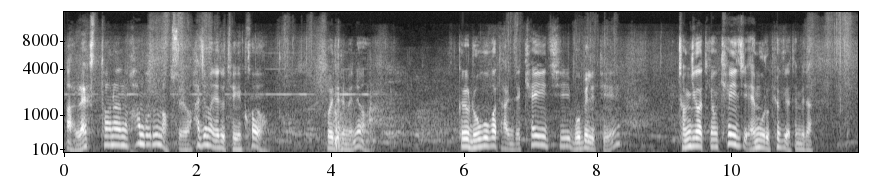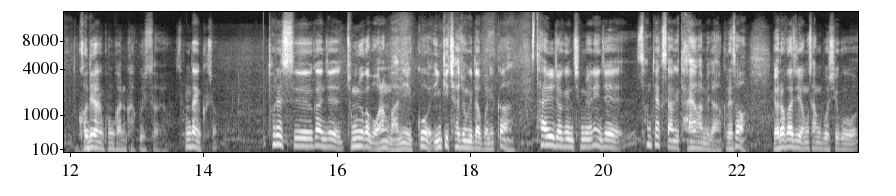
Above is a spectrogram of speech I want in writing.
아, 렉스터는 화물은 없어요. 하지만 얘도 되게 커요. 보여드리면요. 그리고 로고가 다 이제 KG 모빌리티. 전기 같은 경우 KG M으로 표기가 됩니다. 거대한 공간을 갖고 있어요. 상당히 크죠. 토레스가 이제 종류가 워낙 많이 있고 인기 차종이다 보니까 스타일적인 측면이 이제 선택 사항이 다양합니다. 그래서 여러 가지 영상 보시고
